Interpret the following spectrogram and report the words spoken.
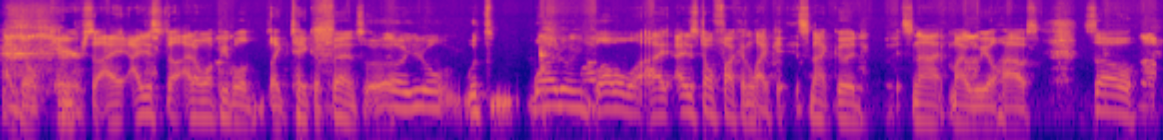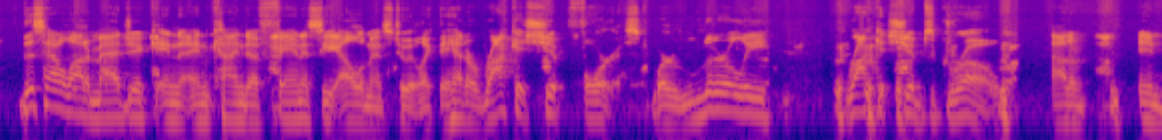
I don't care. So I, I just I don't want people to, like take offense. Oh, you don't. What's why don't you blah blah blah? I, I just don't fucking like it. It's not good. It's not my wheelhouse. So this had a lot of magic and and kind of fantasy elements to it. Like they had a rocket ship forest where literally rocket ships grow out of in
